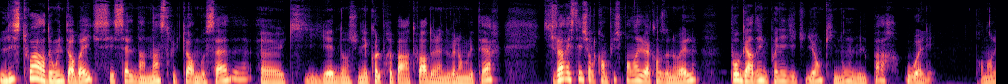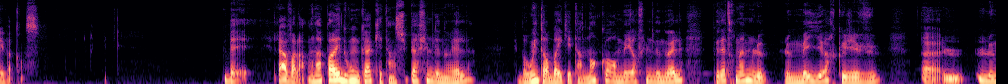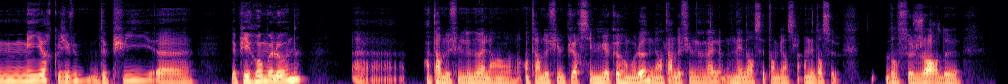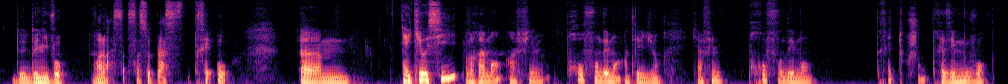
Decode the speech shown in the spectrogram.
L'histoire de Winter Break, c'est celle d'un instructeur Mossad euh, qui est dans une école préparatoire de la Nouvelle-Angleterre, qui va rester sur le campus pendant les vacances de Noël pour garder une poignée d'étudiants qui n'ont nulle part où aller pendant les vacances. Ben, là voilà, on a parlé de Wonka qui était un super film de Noël. Et ben, Winter Break est un encore meilleur film de Noël, peut-être même le, meilleur que j'ai vu, euh, le meilleur que j'ai vu depuis, euh, depuis Home Alone. Euh, en termes de film de Noël, hein. en termes de film pur, c'est mieux que Home Alone, mais en termes de film de Noël, on est dans cette ambiance-là, on est dans ce, dans ce genre de, de, niveau. Voilà, ça, se place très haut. et qui est aussi vraiment un film profondément intelligent, qui est un film profondément très touchant, très émouvant,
